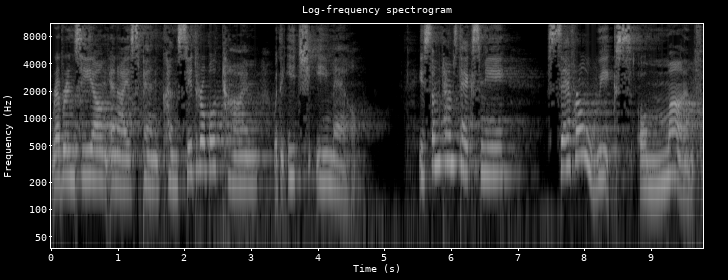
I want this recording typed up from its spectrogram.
Reverend Ziyang and I spend considerable time with each email. It sometimes takes me several weeks or months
